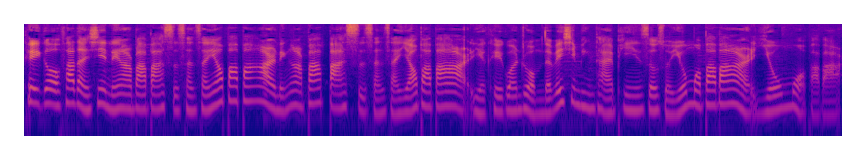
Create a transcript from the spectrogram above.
可以给我发短信零二八八四三三幺八八二零二八八四三三幺八八二，也可以关注我们的微信平台，拼音搜索幽默八八二幽默八八二。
